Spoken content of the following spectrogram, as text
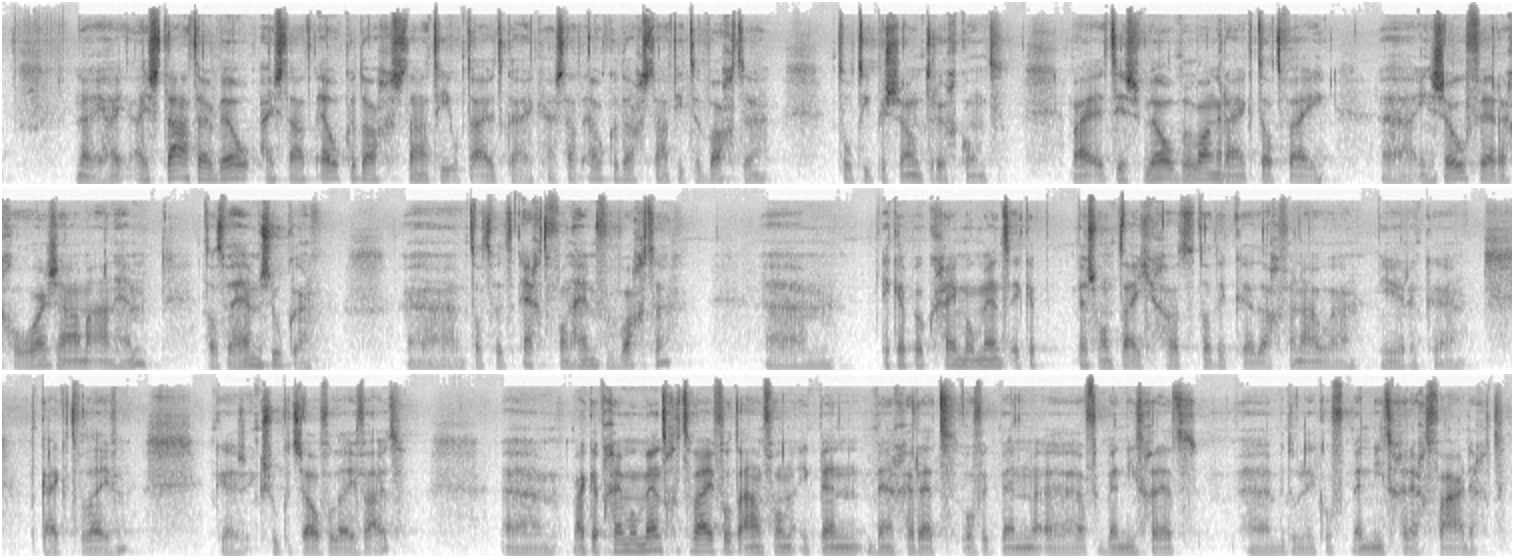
Nee, hij, hij, staat daar wel. Hij staat elke dag staat hij op de uitkijk. Hij staat elke dag staat hij te wachten tot die persoon terugkomt. Maar het is wel belangrijk dat wij uh, in zoverre gehoorzamen aan hem, dat we hem zoeken. Dat we het echt van hem verwachten. Um, ik heb ook geen moment, ik heb best wel een tijdje gehad dat ik uh, dacht van nou, uh, hier, ik bekijk het wel even. Ik, ik, zoek het zelf wel even uit. Um, maar ik heb geen moment getwijfeld aan van ik ben, ben gered of ik ben, of ik ben niet gered, bedoel ik, of ik ben niet gerechtvaardigd.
